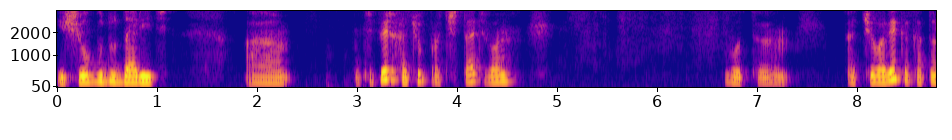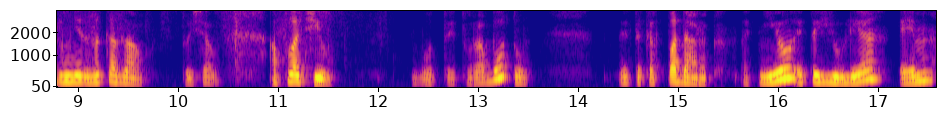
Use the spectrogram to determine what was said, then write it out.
еще буду дарить. А теперь хочу прочитать вам вот э, от человека, который мне заказал, то есть оплатил вот эту работу. Это как подарок от нее. Это Юлия М.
